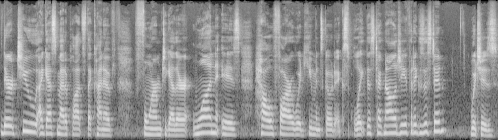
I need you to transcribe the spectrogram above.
there are two, I guess, meta plots that kind of form together. One is how far would humans go to exploit this technology if it existed, which is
